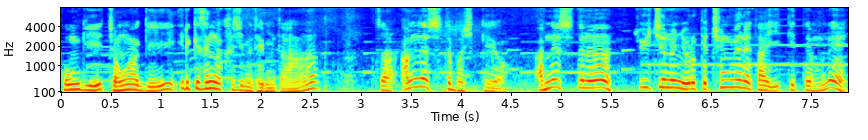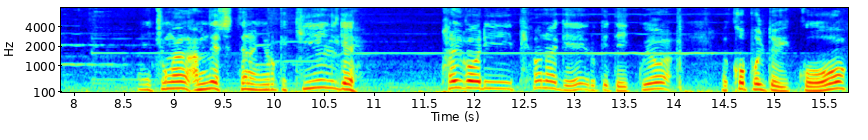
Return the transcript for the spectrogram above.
공기 정화기 이렇게 생각하시면 됩니다. 자 암레스트 보실게요. 암레스트는 스위치는 이렇게 측면에 다 있기 때문에 이 중앙 암레스트는 이렇게 길게 팔걸이 편하게 이렇게 돼 있고요. 컵홀도 있고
